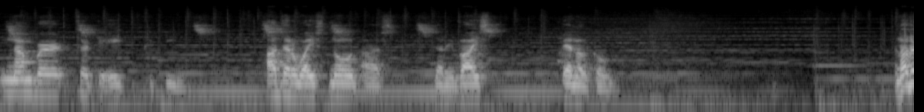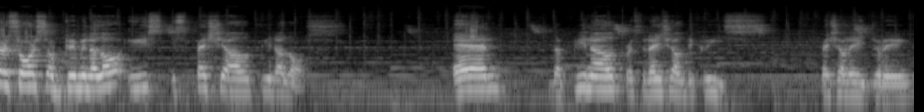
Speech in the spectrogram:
number 3815, otherwise known as the Revised Penal Code. Another source of criminal law is special penal laws and the penal presidential decrees, especially during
